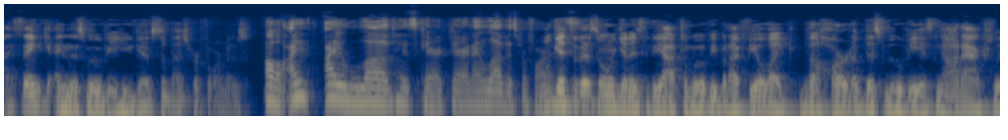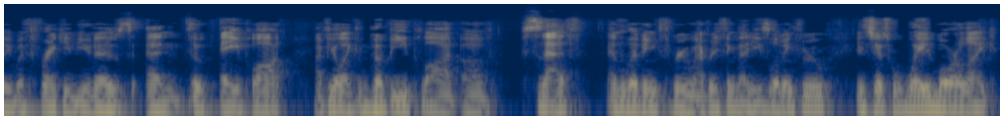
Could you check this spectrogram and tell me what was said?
I think in this movie he gives the best performance. Oh, I I love his character and I love his performance. We'll get to this when we get into the actual movie, but I feel like the heart of this movie is not actually with Frankie Muniz and the A plot. I feel like the B plot of Seth and living through everything that he's living through is just way more like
